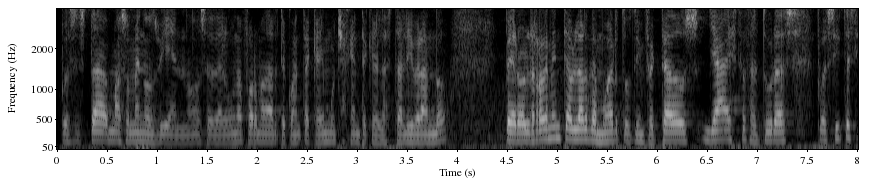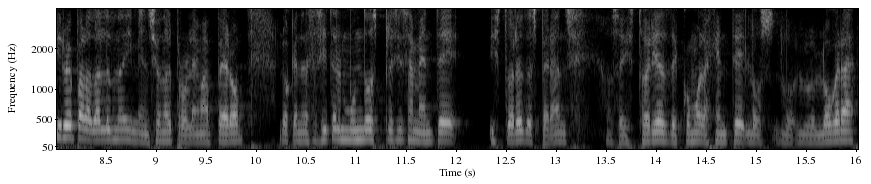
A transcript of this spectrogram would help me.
pues está más o menos bien, ¿no? O sea, de alguna forma darte cuenta que hay mucha gente que la está librando. Pero realmente hablar de muertos, de infectados, ya a estas alturas, pues sí te sirve para darle una dimensión al problema, pero lo que necesita el mundo es precisamente historias de esperanza, o sea, historias de cómo la gente los, lo logra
